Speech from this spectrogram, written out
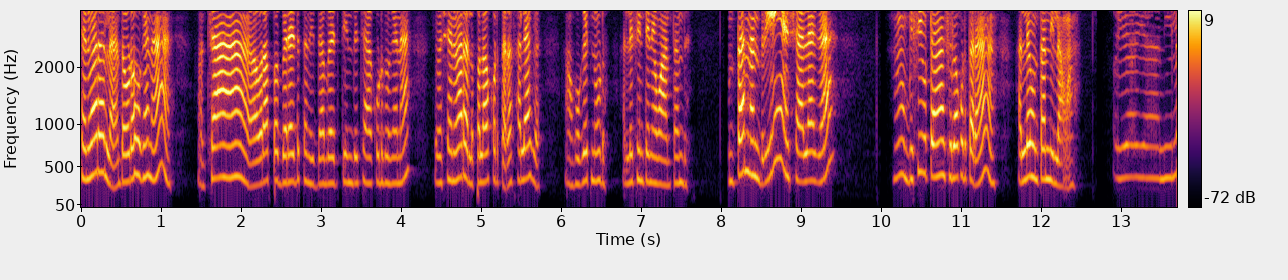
ಶನಿವಾರ ಅಲ್ಲ, ದೌಡ ಹೋಗ್ಯಾನ? ಚಾ, ಅವರಪ್ಪ ಬ್ರೆಡ್ ತಂದಿದ್ದ, ಬ್ರೆಡ್ ತಿಂದು ಚಾ ಕುಡ್ದು ಹೋಗ್ಯಾನ? ಇವಾಗ ಶನಿವಾರ ಅಲ್ಲ, ಪಲಾವ್ ಕೊಡ್ತಾರ ಸಾಲ್ಯಾಗ ಹೋಗೈತೆ ನೋಡು, ಅಲ್ಲೇ ತಿಂತೇನೆವ ಅಂತಂದು. ಉಂತಾನಂದ್ರಿ ಶಾಲ್ಯಾಗ? ಹ್ಞೂ ಬಿಸಿ ಊಟ, ಚಲೋ ಕೊಡ್ತಾರ? ಅಲ್ಲೇ ಉಂತಾನಿಲ್ಲ ಅವ. ಅಯ್ಯ ನೀಲ,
